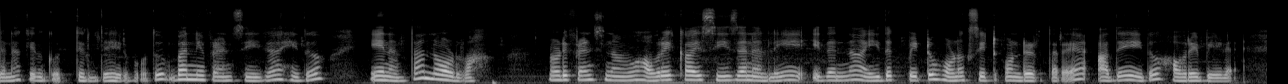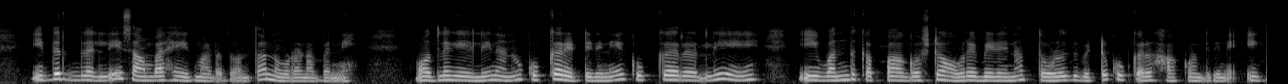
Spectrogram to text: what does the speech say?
ಜನಕ್ಕೆ ಇದು ಗೊತ್ತಿಲ್ಲದೆ ಇರ್ಬೋದು. ಬನ್ನಿ ಫ್ರೆಂಡ್ಸ್ ಈಗ ಇದು ಏನಂತ ನೋಡುವ. ನೋಡಿ ಫ್ರೆಂಡ್ಸ್ ನಾವು ಅವರೆಕಾಯಿ ಸೀಸನಲ್ಲಿ ಇದನ್ನು ಇದಕ್ಕೆ ಬಿಟ್ಟು ಒಣಗಿಸಿಟ್ಕೊಂಡಿರ್ತಾರೆ. ಅದೇ ಇದು ಅವರೆಬೇಳೆ ಇದರಲ್ಲಿ ಸಾಂಬಾರು ಹೇಗೆ ಮಾಡೋದು ಅಂತ ನೋಡೋಣ ಬನ್ನಿ. ಮೊದಲಿಗೆ ಇಲ್ಲಿ ನಾನು ಕುಕ್ಕರ್ ಇಟ್ಟಿದ್ದೀನಿ. ಕುಕ್ಕರಲ್ಲಿ ಈ ಒಂದು ಕಪ್ ಆಗೋಷ್ಟು ಅವರೆಬೇಳೆನ ತೊಳೆದುಬಿಟ್ಟು ಕುಕ್ಕರ್ಗೆ ಹಾಕ್ಕೊಂಡಿದ್ದೀನಿ ಈಗ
